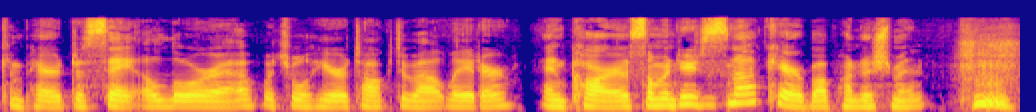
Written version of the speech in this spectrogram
compared to, say, Alura, which we'll hear talked about later, and Kara, someone who does not care about punishment.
